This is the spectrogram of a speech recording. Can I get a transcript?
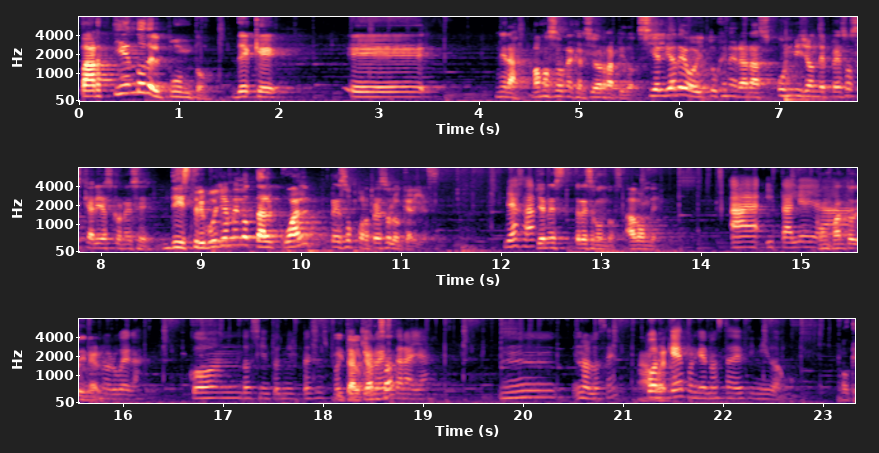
Partiendo del punto de que, eh, mira, vamos a hacer un ejercicio rápido. Si el día de hoy tú generaras un millón de pesos, ¿qué harías con ese? Distribúyemelo tal cual, peso por peso lo que harías. Viajar Tienes tres segundos. ¿A dónde? a Italia y a ¿Con cuánto dinero? Noruega. Con 200 mil pesos porque te quiero estar allá. Mm, no lo sé. Ah, ¿Por bueno. qué? Porque no está definido. Ok.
